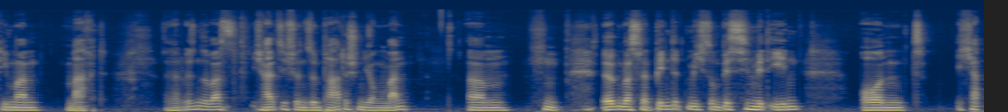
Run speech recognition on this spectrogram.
die man macht. Also, wissen Sie was, ich halte Sie für einen sympathischen jungen Mann. Ähm, irgendwas verbindet mich so ein bisschen mit Ihnen und ich habe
